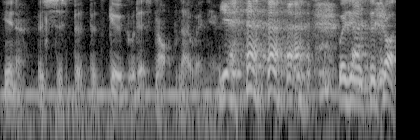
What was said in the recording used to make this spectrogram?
You know, it's just but, but googled. It's not nowhere near. Yeah. Whereas it was the trial.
